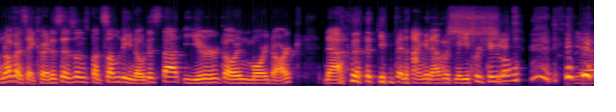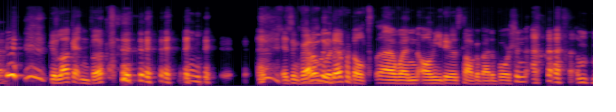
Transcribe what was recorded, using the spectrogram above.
I'm not going to say criticisms, but somebody noticed that you're going more dark now that you've been hanging out oh, with me for too long. Yeah. Good luck getting booked. it's incredibly Probably. difficult uh, when all you do is talk about abortion. Um,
